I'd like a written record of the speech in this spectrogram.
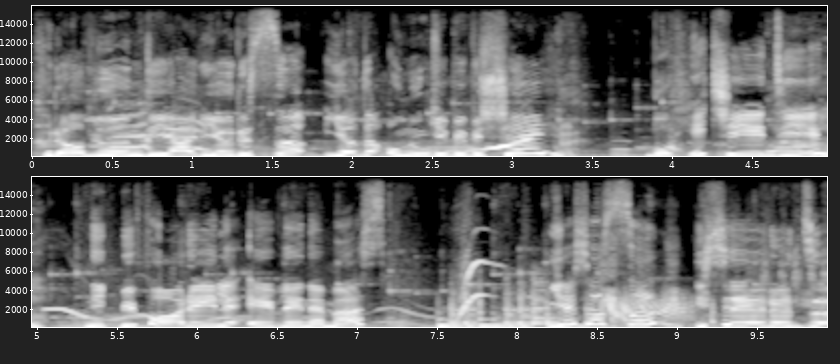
krallığın diğer yarısı ya da onun gibi bir şey? Bu hiç iyi değil. Nick bir fareyle evlenemez. Yaşasın. İşe yaradı.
